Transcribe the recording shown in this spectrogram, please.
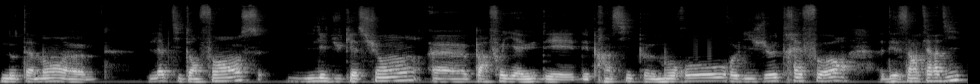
notamment la petite enfance, l'éducation, euh, parfois il y a eu des, des, principes moraux, religieux très forts, des interdits,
